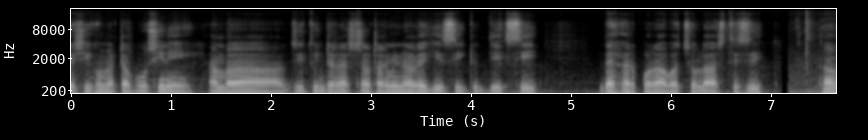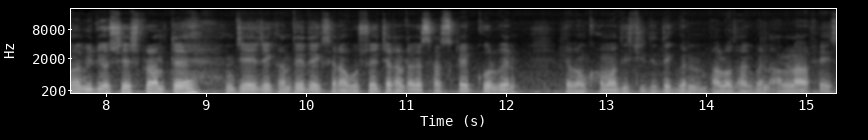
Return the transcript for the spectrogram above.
বেশিক্ষণ একটা বসি নেই। আমরা যেহেতু ইন্টারন্যাশনাল টার্মিনালে গেছি একটু দেখছি, দেখার পর আবার চলে আসতেছি। তো আমরা ভিডিও শেষ প্রান্তে যে যেখান থেকে দেখছেন, অবশ্যই চ্যানেলটাকে সাবস্ক্রাইব করবেন এবং ক্ষমা দৃষ্টিতে দেখবেন। ভালো থাকবেন, আল্লাহ হাফেজ।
